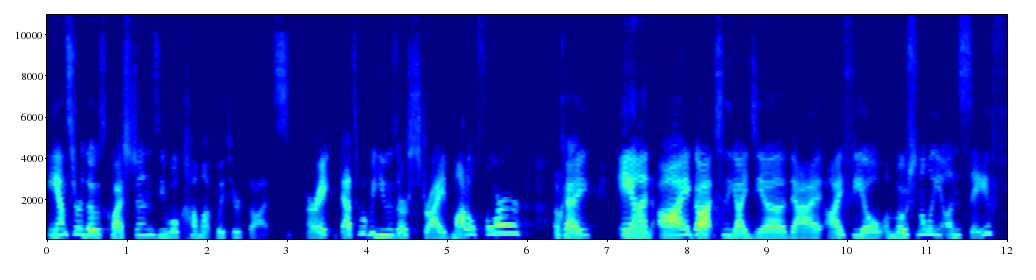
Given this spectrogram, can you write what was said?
answer those questions, you will come up with your thoughts. All right. That's what we use our strive model for. Okay. And I got to the idea that I feel emotionally unsafe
